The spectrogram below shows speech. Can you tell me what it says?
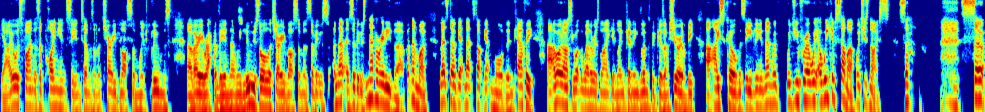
Yeah, I always find there's a poignancy in terms of the cherry blossom, which blooms uh, very rapidly, and then we lose all the cherry blossom as if it was as if it was never really there. But never mind. Let's don't get let's not get maudlin. Cathy, uh, I won't ask you what the weather is like in Lincoln, England, because I'm sure it'll be uh, ice cold this evening, and then we're, we're for a, a week of summer, which is nice. So. So,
